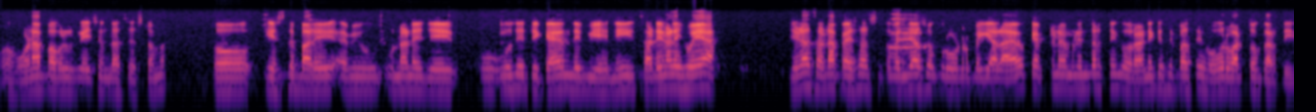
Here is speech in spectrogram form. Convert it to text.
ਹੋਣਾ ਪਬਲਿਕ ਦਾ ਸਿਸਟਮ ਤੋ ਇਸ ਦੇ ਬਾਰੇ ਐਵੇਂ ਉਹਨਾਂ ਨੇ ਜੇ ਉਹਦੇ ਤੇ ਕਹਿ ਦਿੰਦੇ ਵੀ ਇਹ ਨਹੀਂ, ਸਾਡੇ ਨਾਲ ਇਹ ਹੋਇਆ। ਜਿਹੜਾ ਸਾਡਾ ਪੈਸਾ 5700 ਕਰੋੜ ਰੁਪਈਆ ਲਾਇਆ, ਉਹ ਕੈਪਟਨ ਅਮਰਿੰਦਰ ਸਿੰਘ ਹੋਰਾਂ ਨੇ ਕਿਸੇ ਪਾਸੇ ਹੋਰ ਵਰਤੋਂ ਕਰਤੀ।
